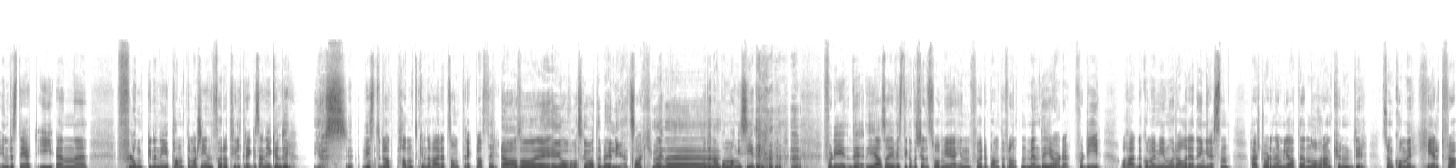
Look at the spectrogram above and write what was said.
investert i en flunkende ny pantemaskin for å tiltrekke seg nye kunder. Eh, Visste du at pant kunne være et sånt trekkplaster? Ja, altså, jeg, jeg er overraska over at det ble en nyhetssak, men eh, Og den er på mange sider! Fordi det, jeg, altså, jeg visste ikke at det skjedde så mye innenfor pantefronten, men det gjør det. Fordi, og her, det kommer mye moro allerede i ingressen, her står det nemlig at eh, nå har han kunder som kommer helt fra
